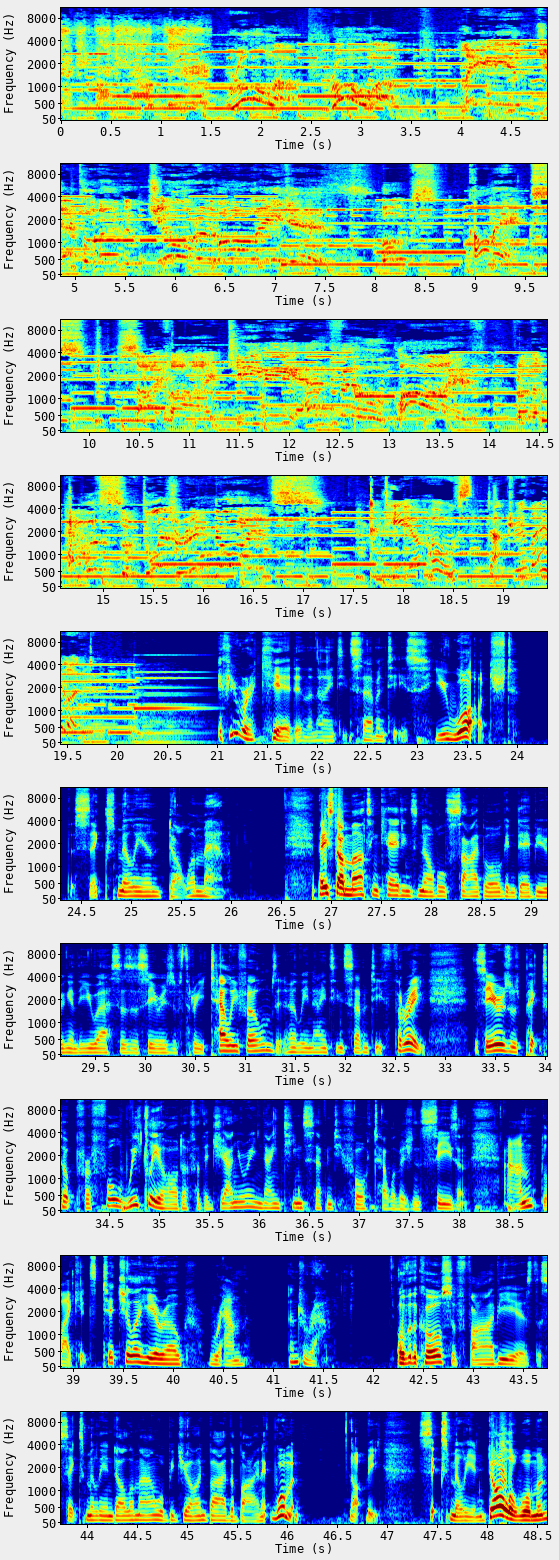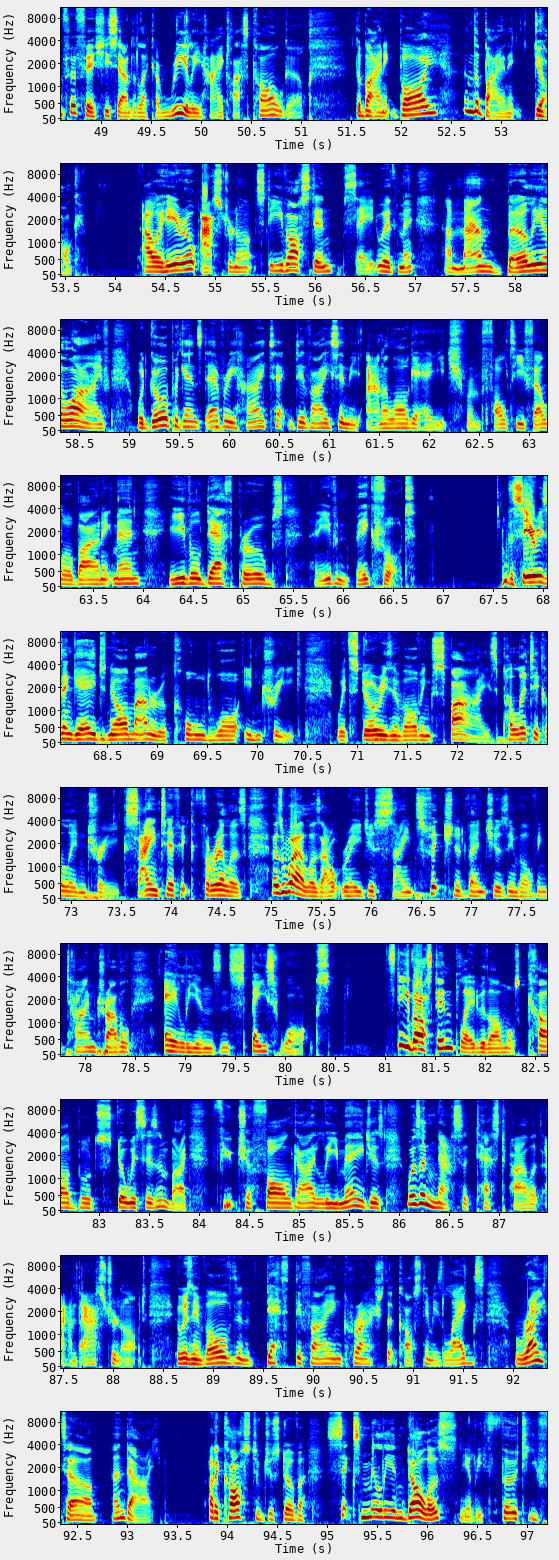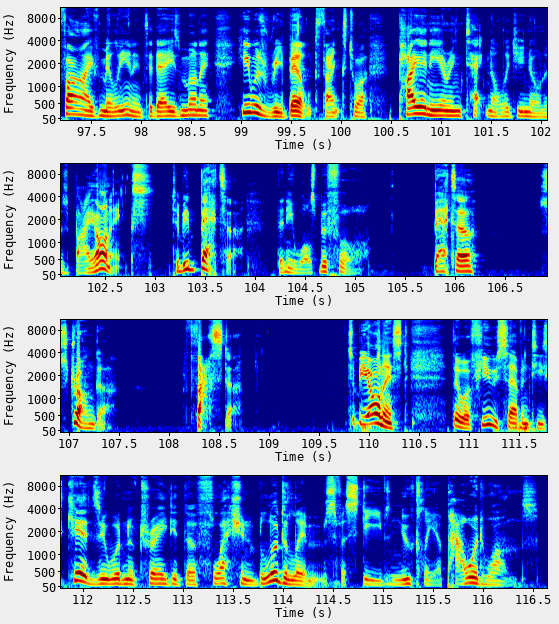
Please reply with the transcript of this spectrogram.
Anybody out there? Roll up, roll up, ladies and gentlemen, and children of all ages. Books, comics, sci-fi, TV, and film, live from the Palace of Glittering Delights. And here, your host, Andrew Leyland. If you were a kid in the 1970s, you watched The Six Million Dollar Man. Based on Martin Caidin's novel Cyborg and debuting in the US as a series of three telefilms in early 1973, the series was picked up for a full weekly order for the January 1974 television season, and, like its titular hero, ran and ran. Over the course of five years, the Six Million Dollar Man will be joined by the Bionic Woman. Not the Six Million Dollar Woman, for fear she sounded like a really high class call girl. The Bionic Boy and the Bionic Dog. Our hero, astronaut Steve Austin, say it with me, a man barely alive, would go up against every high tech device in the analog age, from faulty fellow bionic men, evil death probes, and even Bigfoot. The series engaged in all manner of Cold War intrigue, with stories involving spies, political intrigue, scientific thrillers, as well as outrageous science fiction adventures involving time travel, aliens, and spacewalks. Steve Austin, played with almost cardboard stoicism by future fall guy Lee Majors, was a NASA test pilot and astronaut who was involved in a death defying crash that cost him his legs, right arm, and eye. At a cost of just over $6 million, nearly 35 million in today's money, he was rebuilt thanks to a pioneering technology known as bionics to be better than he was before. Better, stronger, faster. To be honest, there were few 70s kids who wouldn't have traded their flesh and blood limbs for Steve's nuclear powered ones.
